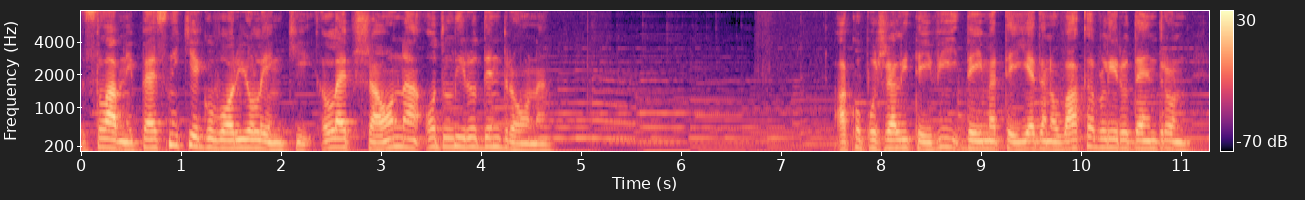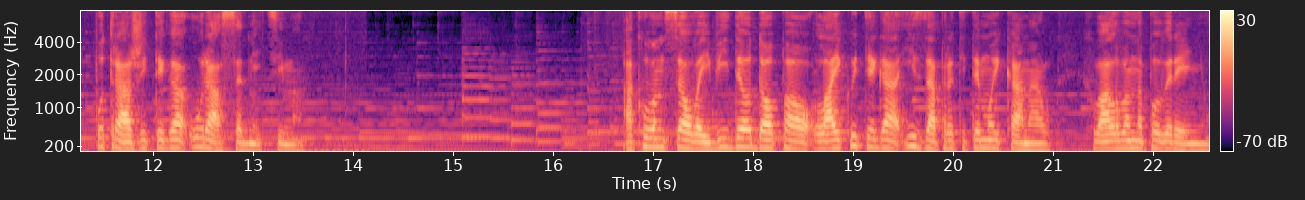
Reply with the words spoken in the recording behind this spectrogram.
Slavni pesnik je govorio Lenki, lepša ona od lirodendrona. Ako poželite i vi da imate jedan ovakav lirodendron, potražite ga u rasadnicima. Ako vam se ovaj video dopao, lajkujte ga i zapratite moj kanal. Hvala vam na poverenju.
